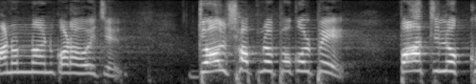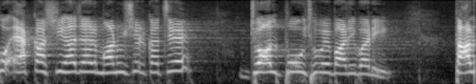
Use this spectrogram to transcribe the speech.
মানোন্নয়ন করা হয়েছে। জল স্বপ্ন প্রকল্পে পাঁচ লক্ষ একাশি হাজার মানুষের কাছে জল পৌঁছবে বাড়ি বাড়ি। তার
